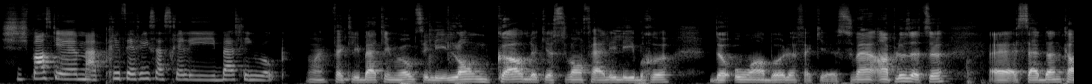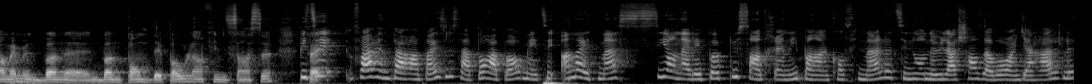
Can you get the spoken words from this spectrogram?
je je pense que ma préférée, ça serait les battling rope. Ouais. Fait que les battling ropes, c'est les longues cordes là, que souvent on fait aller les bras de haut en bas. Là. Fait que souvent, en plus de ça, euh, ça donne quand même une bonne, une bonne pompe d'épaule en finissant ça. Puis tu sais, faire une parenthèse, là, ça n'a pas rapport, mais tu sais, honnêtement, si on n'avait pas pu s'entraîner pendant le confinement, là, nous, on a eu la chance d'avoir un garage, là,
